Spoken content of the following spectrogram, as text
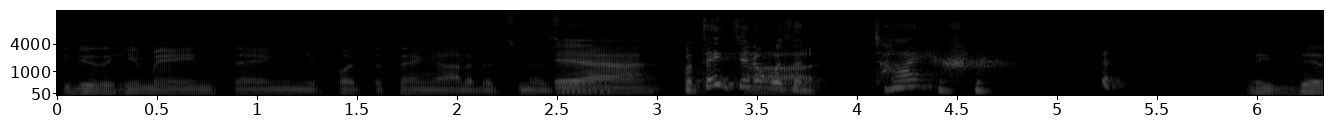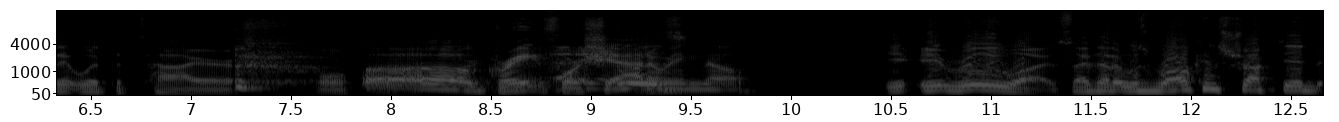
you do the humane thing and you put the thing out of its misery. yeah, but they did it with Uh, a tire. They did it with the tire. oh, great It was- foreshadowing though. It, it really was. I thought it was well constructed.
